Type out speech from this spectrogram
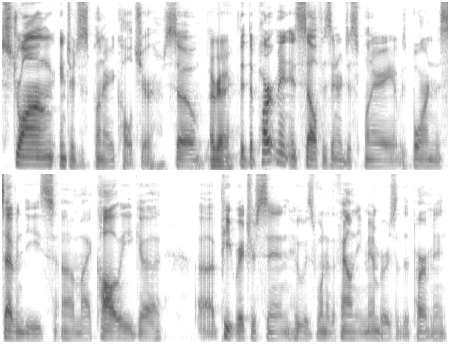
strong interdisciplinary culture. So okay. the department itself is interdisciplinary. It was born in the 70s. Uh, my colleague, uh, uh, Pete Richerson, who was one of the founding members of the department,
